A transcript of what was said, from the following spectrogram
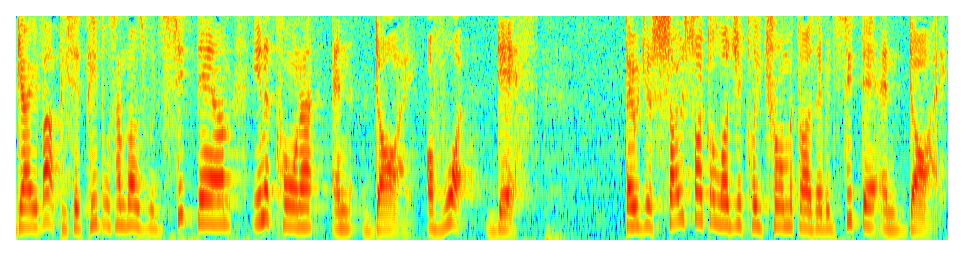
gave up. He said people sometimes would sit down in a corner and die. Of what? Death. They were just so psychologically traumatized, they would sit there and die.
